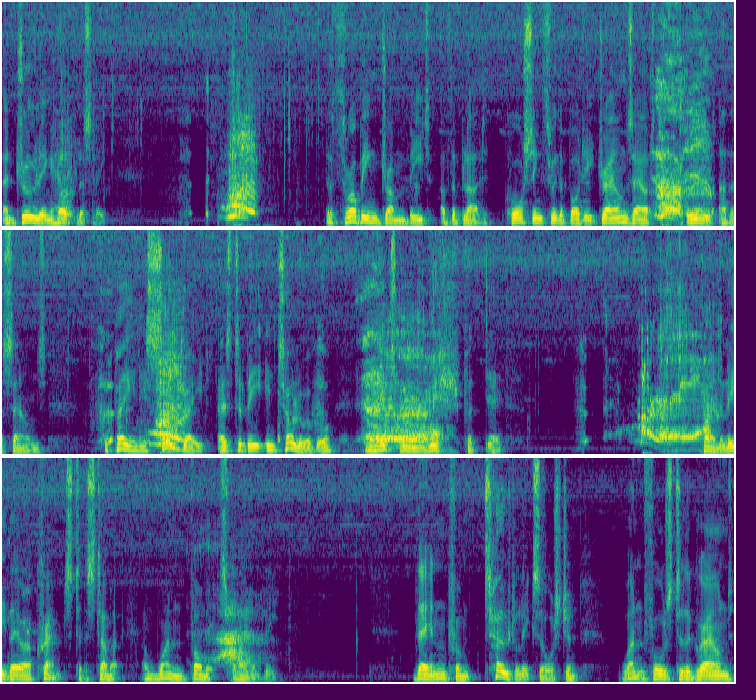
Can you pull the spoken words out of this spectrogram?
and drooling helplessly. The throbbing drumbeat of the blood coursing through the body drowns out all other sounds. The pain is so great as to be intolerable and makes one wish for death. Finally, there are cramps to the stomach, and one vomits violently. Then, from total exhaustion, one falls to the ground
